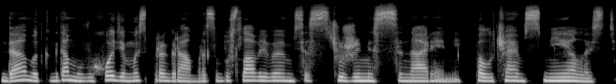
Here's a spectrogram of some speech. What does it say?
да, вот когда мы выходим из программ, разобуславливаемся с чужими сценариями, получаем смелость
